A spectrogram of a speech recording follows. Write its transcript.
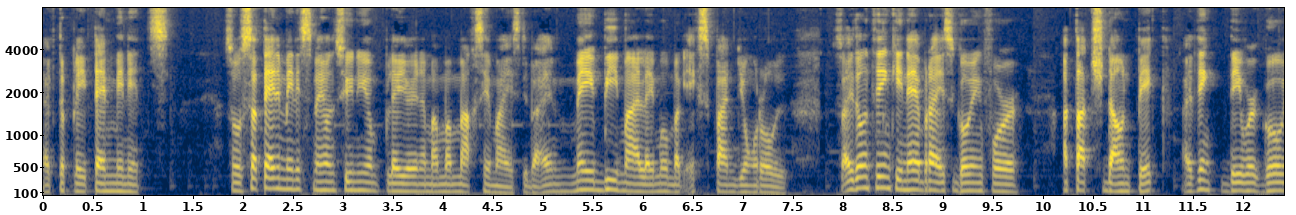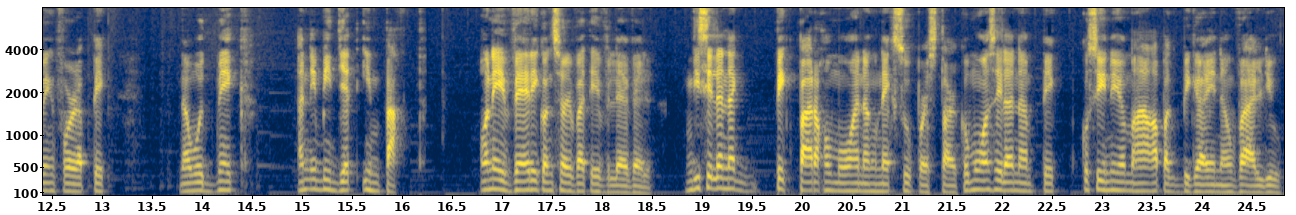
like to play 10 minutes. So sa 10 minutes na yon sino yung player na ma-maximize, 'di ba? And maybe malay mo mag-expand yung role. So I don't think Hinebra is going for a touchdown pick. I think they were going for a pick na would make an immediate impact on a very conservative level. Hindi sila nag-pick para kumuha ng next superstar. Kumuha sila ng pick kung sino yung makakapagbigay ng value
